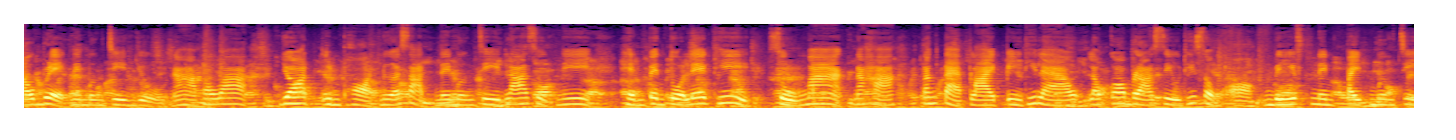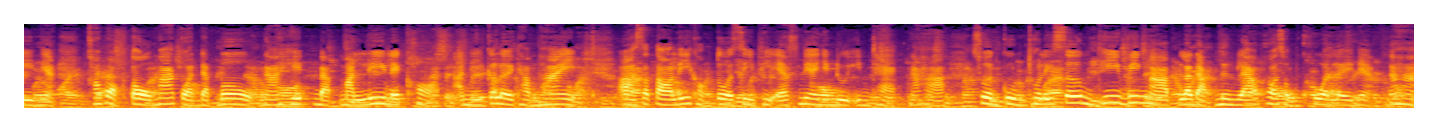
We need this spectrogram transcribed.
outbreak ในเมืองจีนอยู่นะคะ เพราะว่ายอด Import เนื้อสัตว์ในเมืองจีนล่าสุดนี่เห็นเป็นตัวเลขที่สูงมากนะคะ ตั้งแต่ปลายปีที่แล้ว แล้วก็บราซิลที่ส่งออกบีฟในไปเมืองจีนเนี่ยเขาบอกโตมากกว่า double นะฮิตแบบ monthly record อันนี้ก็เลยทำให้ story ของตัว CPF เนี่ยยังดู intact นะคะ ส่วนกลุ่ม tourism ที่วิ่งมาระดับหนึ่งแล้วพอสมควรเลยเนี่ยนะคะ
